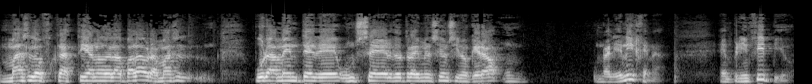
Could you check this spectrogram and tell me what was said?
más Lovecraftiano de la palabra, más puramente de un ser de otra dimensión, sino que era un, un alienígena, en principio.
